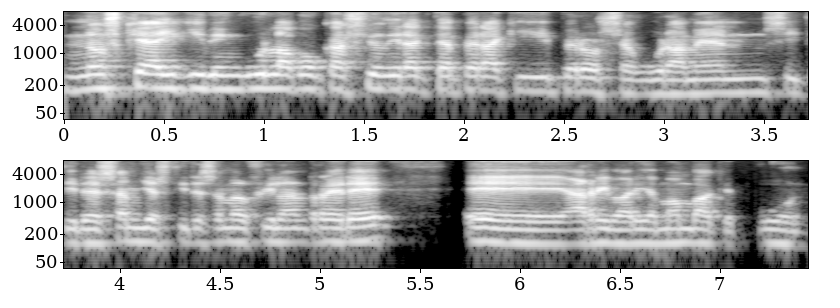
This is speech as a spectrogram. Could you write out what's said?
no és que hagi vingut la vocació directa per aquí, però segurament si tiréssim i estiréssim el fil enrere eh, arribaríem a aquest punt.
